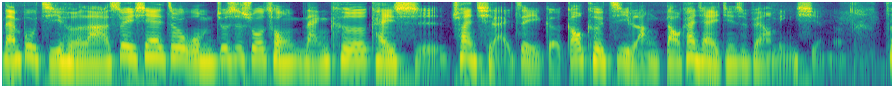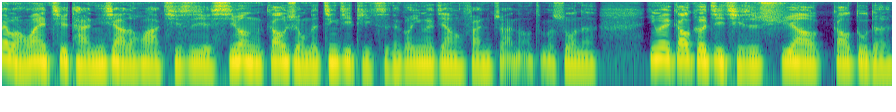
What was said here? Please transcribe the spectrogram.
南部集合啦。嗯、所以现在就我们就是说，从南科开始串起来，这一个高科技廊道看起来已经是非常明显了。再往外去谈一下的话，其实也希望高雄的经济体质能够因为这样翻转哦。怎么说呢？因为高科技其实需要高度的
